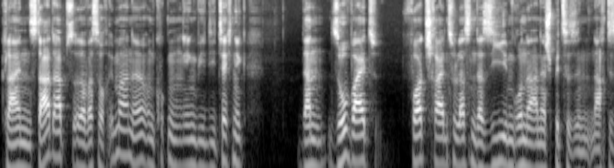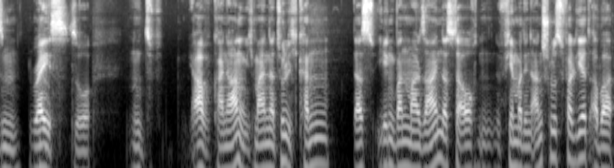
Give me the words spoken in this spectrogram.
kleinen Startups oder was auch immer ne, und gucken irgendwie die Technik dann so weit fortschreiten zu lassen, dass sie im Grunde an der Spitze sind nach diesem Race. So. Und ja, keine Ahnung. Ich meine, natürlich kann das irgendwann mal sein, dass da auch eine Firma den Anschluss verliert, aber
